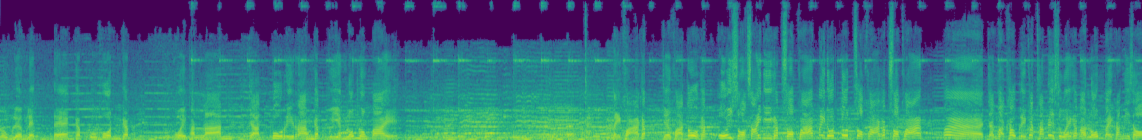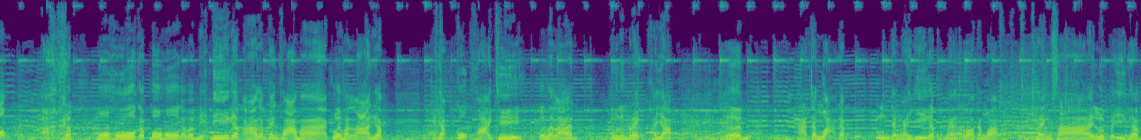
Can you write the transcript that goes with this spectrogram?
รุ่งเรืองเล็กแดงครับ อุบลครับกล้วยพันล้านจากปุรีรัมครับเวียงล้มลงไปเตะขวาครับ เจอขวาโต้ครับโอ้ยศอกซ้ายดีครับศอกขวาไม่โดนต้นศอกขวาครับศอกขวาจังหวะเข้าเบรกก็ทำได้สวยครับอ่ล้มไปครั้งที่สองอ้าวครับ โมโหครับโมโหครับแบบนี้ดีครับอ้าวครับแข้งขวามากล้วยพันล้านครับ ขยับกุขวาอีกทีกล้วยพันล้านลุงเรืองเล็กขยับ เดิน หาจังหวะครับยังไงดีครับแม่รอจังหวะ แข้งซ้ายหลุดไปอีกครับ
